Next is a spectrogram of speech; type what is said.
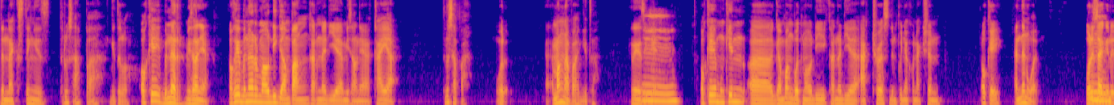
the next thing is terus apa gitu loh. Oke bener misalnya. Oke bener mau digampang karena dia misalnya kaya. Terus apa? Emang kenapa gitu? Sih kayak Hmm, Oke, mungkin uh, gampang buat Maudi karena dia actress dan punya connection. Oke, and then what? What is that hmm. gonna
